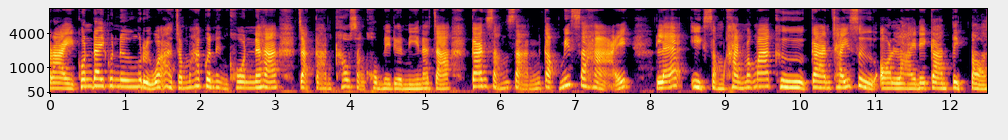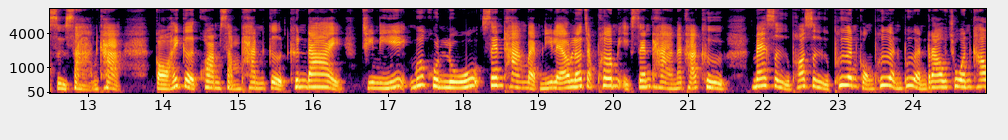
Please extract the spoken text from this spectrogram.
ไร คนใดคนหนึ่งหรือว่าอาจจะมากกว่า 1 คนนะคะ จากการเข้าสังคมในเดือนนี้นะจ๊ะ การสังสรรค์กับมิตรสหายและอีกสำคัญมาก ๆ คือการใช้สื่อออนไลน์ในการติดต่อสื่อสารค่ะ ก่อให้เกิดความสัมพันธ์เกิดขึ้นได้ ทีนี้เมื่อคุณรู้เส้นทางแบบนี้แล้ว แล้วจะเพิ่มอีกเส้นทางนะคะ คือ แม่สื่อพ่อสื่อเพื่อนของเพื่อนเพื่อนเราชวนเขา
